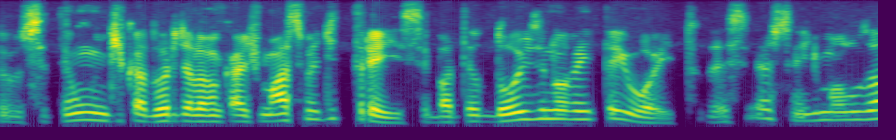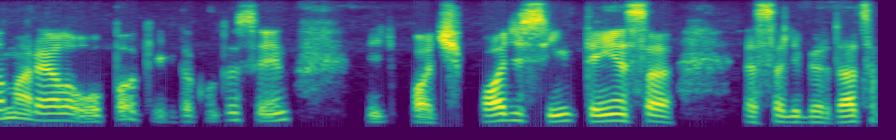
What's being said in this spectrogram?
você tem um indicador de alavancagem máxima de 3, você bateu 2,98, daí você acende uma luz amarela, opa, o que está acontecendo? A gente pode, pode sim, tem essa, essa liberdade, essa,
